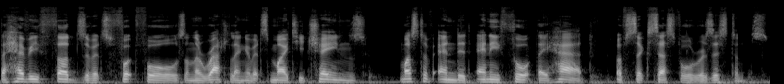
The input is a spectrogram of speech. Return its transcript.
the heavy thuds of its footfalls and the rattling of its mighty chains, must have ended any thought they had of successful resistance.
